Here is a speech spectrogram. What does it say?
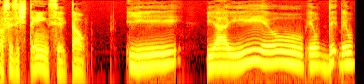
nossa existência e tal. E, e aí eu, eu, eu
